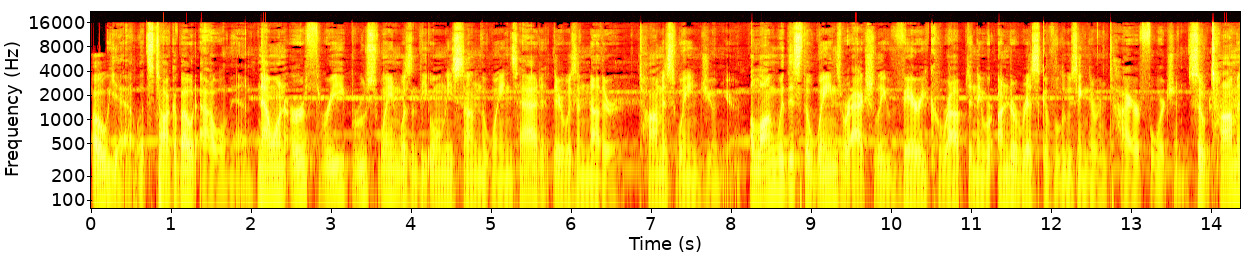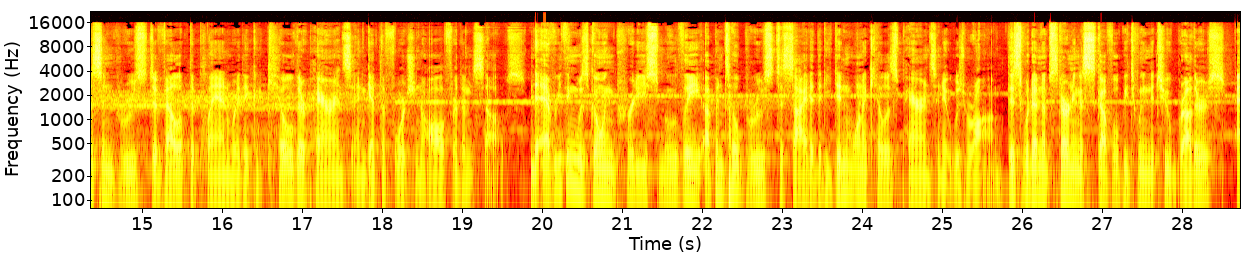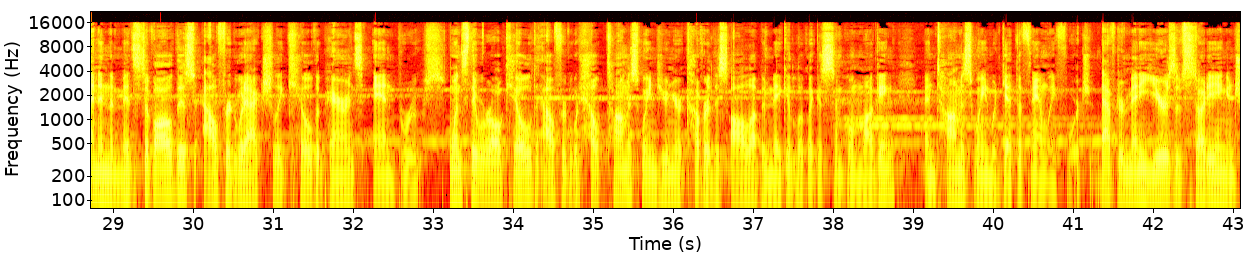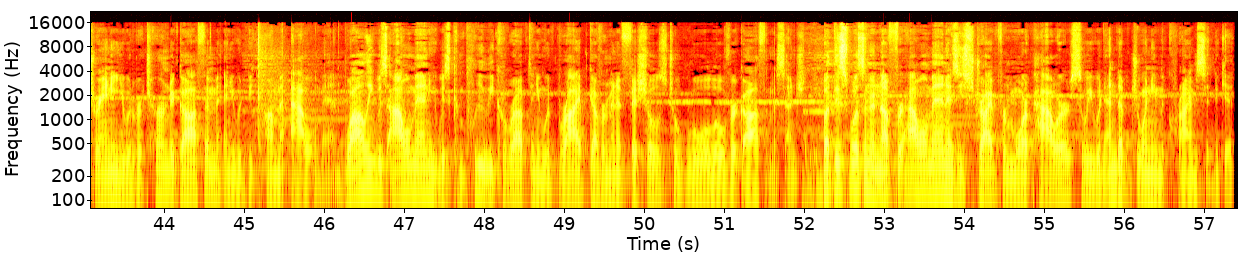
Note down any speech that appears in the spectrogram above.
Oh yeah, let's talk about Owlman. Now on Earth 3, Bruce Wayne wasn't the only son the Waynes had, there was another, Thomas Wayne Jr. Along with this, the Waynes were actually very corrupt and they were under risk of losing their entire fortune. So Thomas and Bruce developed a plan where they could kill their parents and get the fortune all for themselves. And everything was going pretty smoothly up until Bruce decided that he didn't want to kill his parents and it was wrong. This would end up starting a scuffle between the two brothers, and in the midst of all this, Alfred would actually kill the parents and Bruce. Once they were all killed, Alfred would help Thomas Wayne Jr. cover this all up and make it look like a simple mugging, and Thomas Wayne would get the family fortune. After many years of studying and training, he would return to Gotham and he would become Owlman. While he was Owlman, he was completely corrupt and he would bribe government officials to rule over Gotham essentially. But this wasn't enough for Owlman as he strived for more power, so he would end up joining the crime syndicate.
